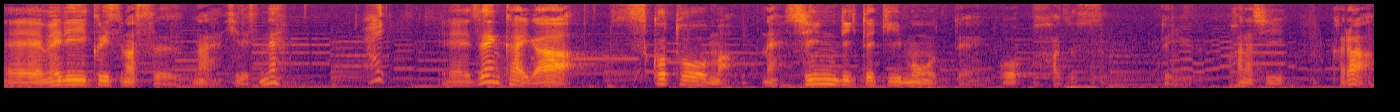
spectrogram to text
えーメリークリスマスな日ですね、はい。えー前回がスコトーマ、ね、心理的盲点を外すという話から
